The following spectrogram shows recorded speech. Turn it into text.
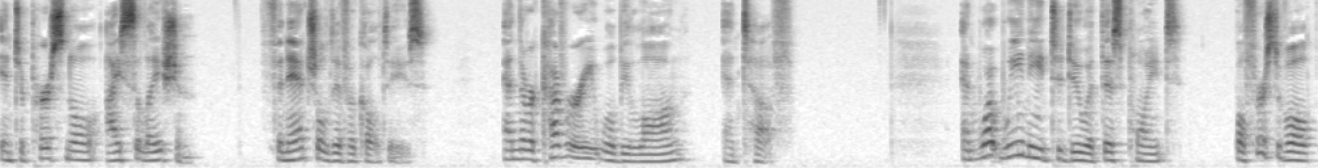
interpersonal isolation, financial difficulties, and the recovery will be long and tough. And what we need to do at this point, well, first of all,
